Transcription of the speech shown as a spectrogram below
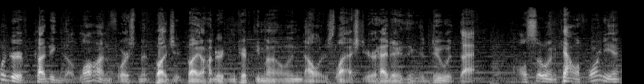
Wonder if cutting the law enforcement budget by $150 million last year had anything to do with that. Also in California,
